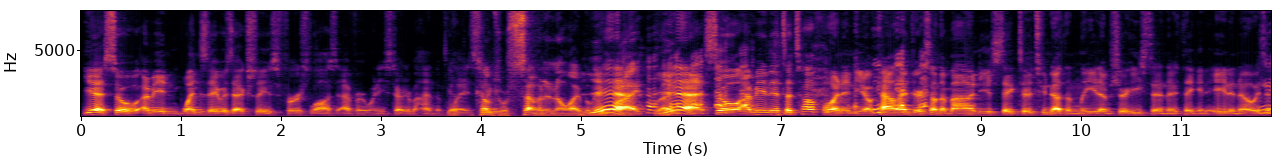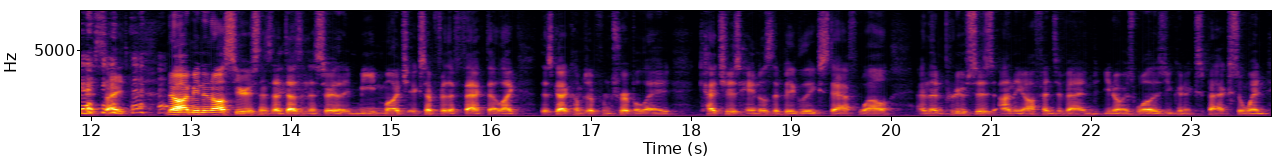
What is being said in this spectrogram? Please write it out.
Yeah, so I mean, Wednesday was actually his first loss ever when he started behind the plate. So Cubs he- were seven and zero, I believe. Yeah, Right. Right. yeah. So I mean, it's a tough one, and you know, Kyle Hendricks on the mound, you take to a two nothing lead. I'm sure he's sitting there thinking eight and zero is in his sights. No, I mean, in all seriousness, that doesn't necessarily mean much, except for the fact that like this guy comes up from AAA, catches, handles the big league staff well, and then produces on the offensive end, you know, as well as you can expect. So when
